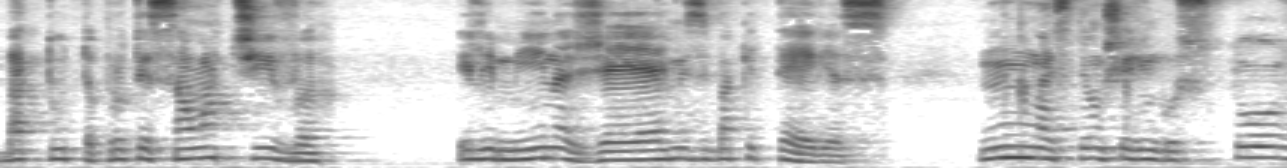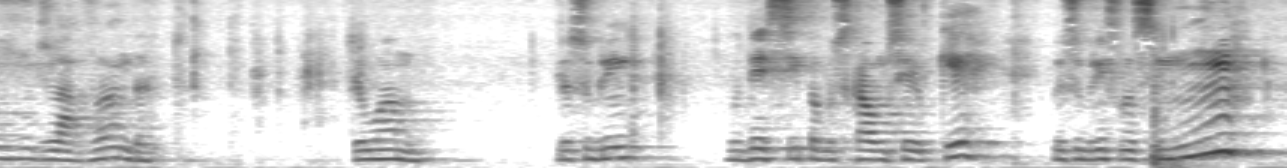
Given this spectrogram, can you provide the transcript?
Batuta, proteção ativa. Elimina germes e bactérias. Hum, mas tem um cheirinho gostoso de lavanda. Eu amo. Meu sobrinho, eu desci para buscar um não sei o que. Meu sobrinho falou assim: hum,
